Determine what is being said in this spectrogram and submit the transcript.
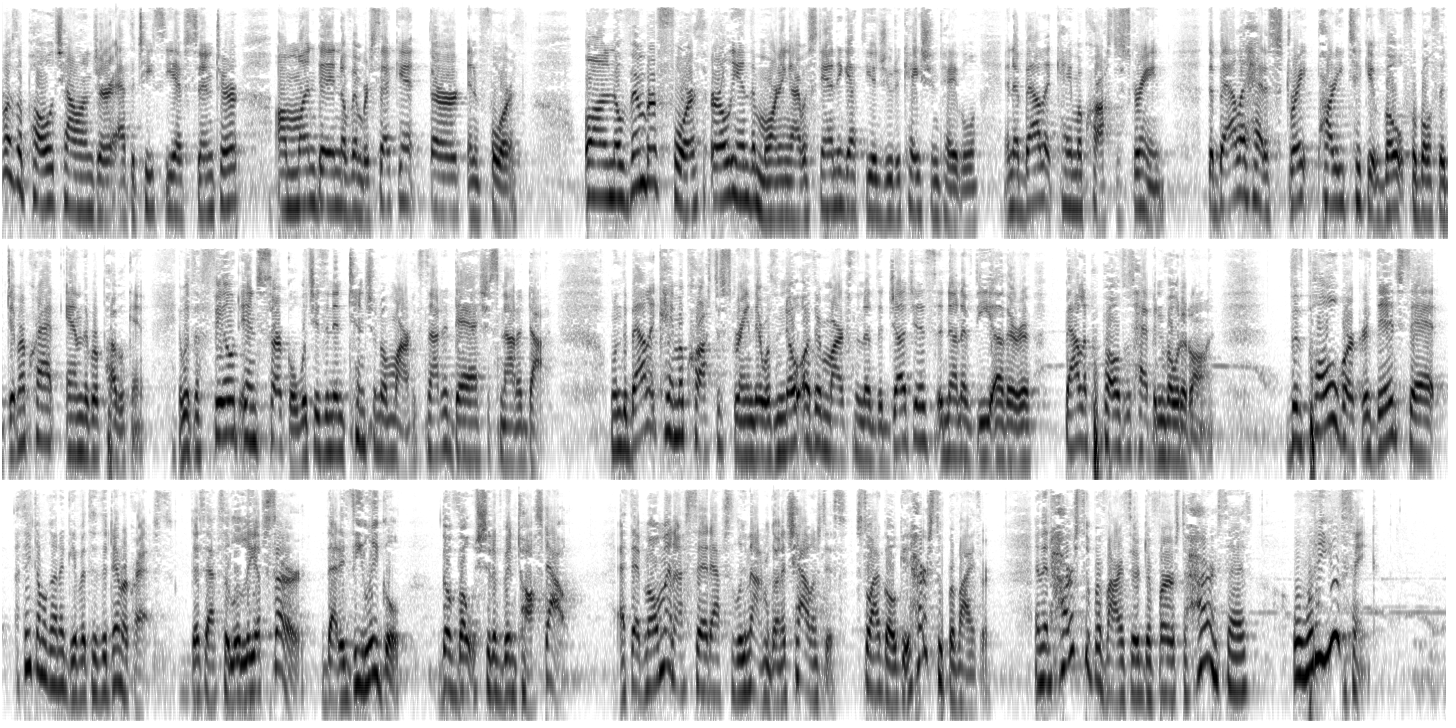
I was a poll challenger at the TCF Center on Monday, November 2nd, 3rd, and 4th. On November 4th, early in the morning, I was standing at the adjudication table and a ballot came across the screen. The ballot had a straight party ticket vote for both the Democrat and the Republican. It was a filled in circle, which is an intentional mark. It's not a dash, it's not a dot. When the ballot came across the screen, there was no other marks, none of the judges, none of the other ballot proposals had been voted on. The poll worker then said, I think I'm going to give it to the Democrats. That's absolutely absurd. That is illegal. The vote should have been tossed out. At that moment, I said, absolutely not. I'm going to challenge this. So I go get her supervisor. And then her supervisor defers to her and says, well, what do you think?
